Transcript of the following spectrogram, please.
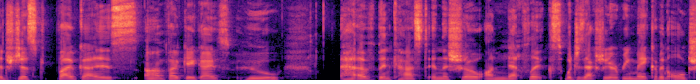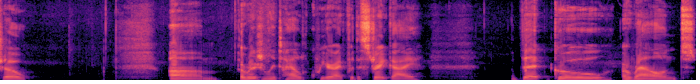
it's just five guys, um, five gay guys who have been cast in this show on Netflix, which is actually a remake of an old show. Um, originally titled Queer Eye for the Straight Guy, that go around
